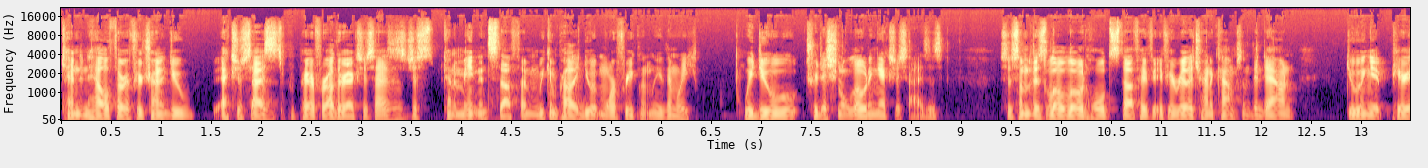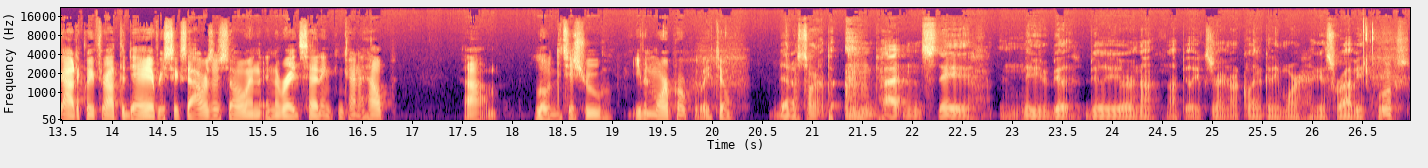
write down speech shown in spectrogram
tendon health, or if you're trying to do exercises to prepare for other exercises, just kind of maintenance stuff. I mean, we can probably do it more frequently than we we do traditional loading exercises. So some of this low load hold stuff, if, if you're really trying to calm something down, doing it periodically throughout the day, every six hours or so, in, in the right setting, can kind of help um, load the tissue even more appropriately too. Then I was talking to Pat and Stay, maybe even Billy, Billy or not, not Billy, because they're in our clinic anymore. I guess Robbie. Whoops.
